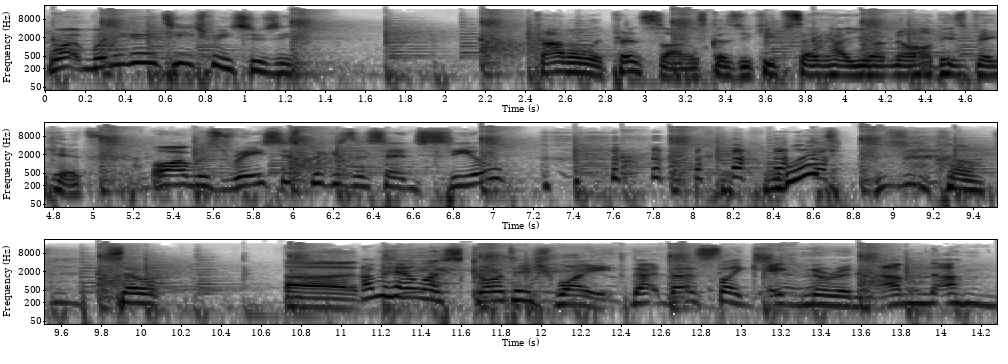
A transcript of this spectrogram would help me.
What, when are you going to teach me, Susie? probably Prince songs because you keep saying how you don't know all these big hits. Oh, I was racist because I said seal? what? um, so, I'm hella Scottish white. That That's like ignorant. I'm, I'm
